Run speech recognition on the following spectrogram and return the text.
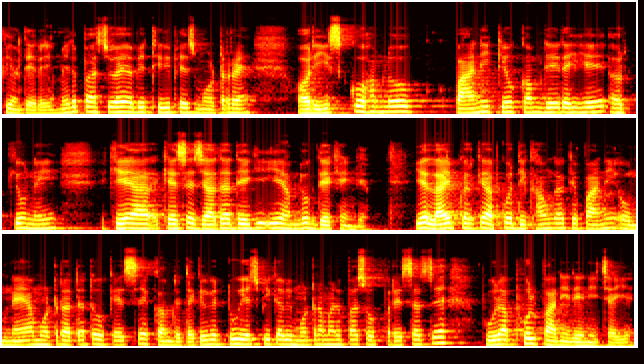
क्यों दे रही है? मेरे पास जो है अभी थ्री फ़ेज़ मोटर है और इसको हम लोग पानी क्यों कम दे रही है और क्यों नहीं, क्या, कैसे ज़्यादा देगी, ये हम लोग देखेंगे। ये लाइव करके आपको दिखाऊँगा कि पानी नया मोटर आता है तो कैसे कम देता है, क्योंकि टू एच का भी मोटर हमारे पास वो प्रेशर से पूरा फुल पानी देनी चाहिए।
